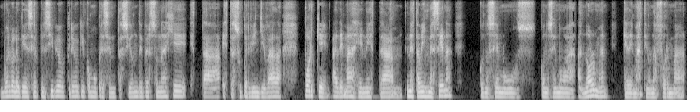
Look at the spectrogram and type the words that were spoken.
vuelvo a lo que decía al principio, creo que como presentación de personaje está súper bien llevada, porque además en esta, en esta misma escena conocemos, conocemos a Norman, que además tiene una forma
